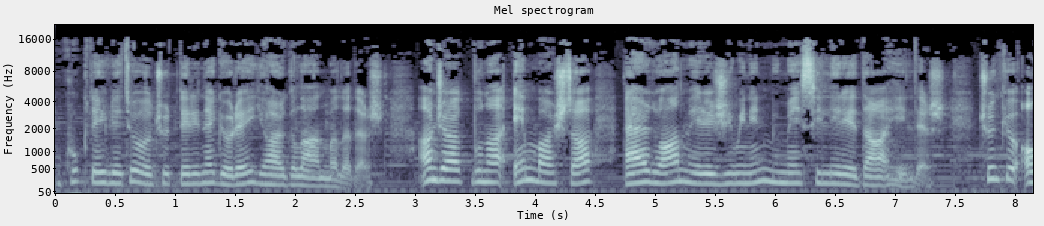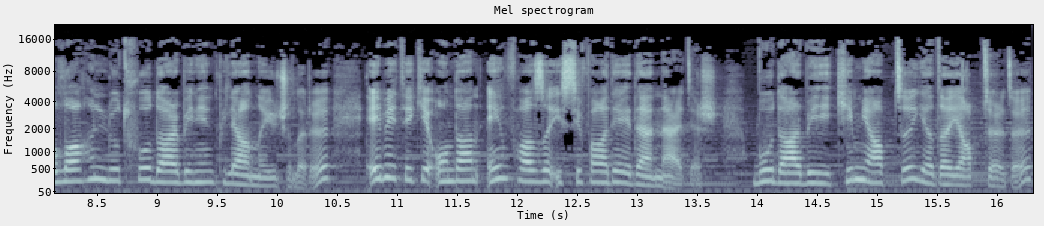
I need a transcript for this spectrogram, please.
Hukuk devleti ölçütlerine göre yargılanmalıdır. Ancak buna en başta Erdoğan ve rejiminin mümessilleri dahildir. Çünkü Allah'ın lütfu darbenin planlayıcıları elbette ki ondan en fazla istifade edenlerdir. Bu darbeyi kim yaptı ya da yaptırdı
